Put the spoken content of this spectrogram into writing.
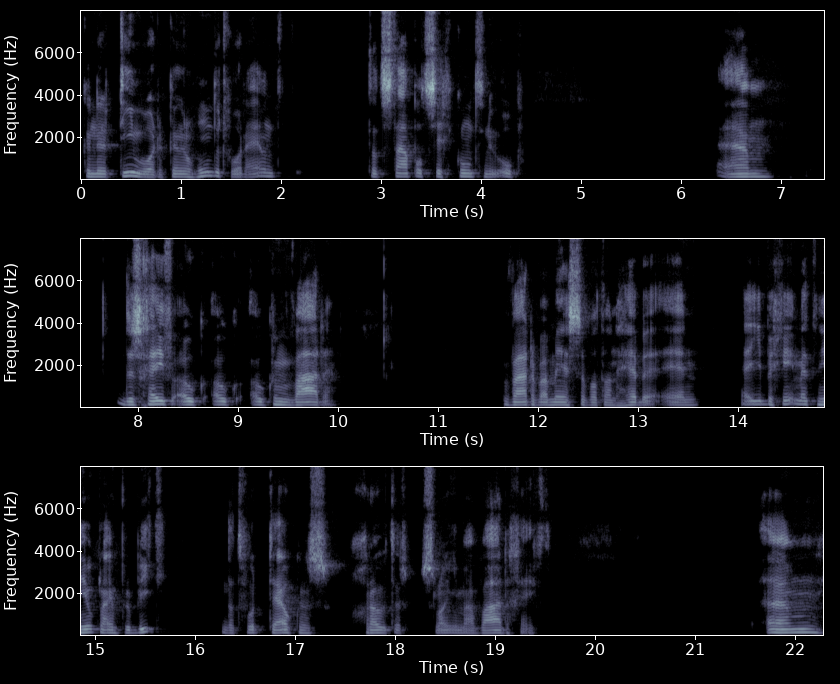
kunnen er tien worden, kunnen er honderd worden, hè? want dat stapelt zich continu op. Um, dus geef ook, ook, ook een waarde. Waarde waar mensen wat aan hebben. En hè, je begint met een heel klein publiek. En dat wordt telkens groter, zolang je maar waarde geeft. Um,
